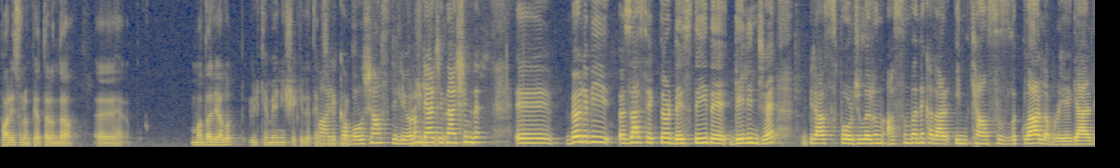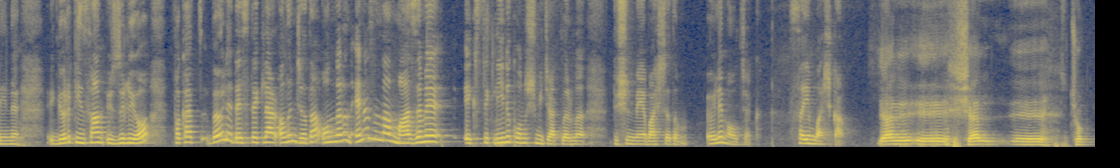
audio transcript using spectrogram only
Paris Olimpiyatlarında e, madalya alıp ülkemi en iyi şekilde temsil Harika, etmek. bol şans diliyorum. Teşekkür Gerçekten ederim. şimdi e, böyle bir özel sektör desteği de gelince biraz sporcuların aslında ne kadar imkansızlıklarla buraya geldiğini görüp insan üzülüyor. Fakat böyle destekler alınca da onların en azından malzeme eksikliğini konuşmayacaklarını düşünmeye başladım. Öyle mi olacak? Sayın Başkan. Yani e, Shell e, çok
